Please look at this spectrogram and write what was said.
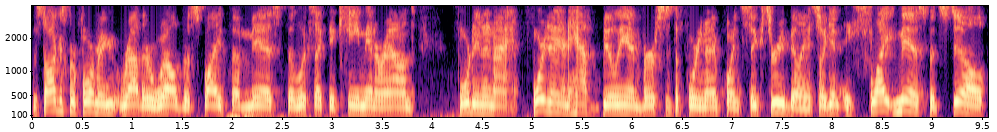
the stock is performing rather well despite the miss. It looks like they came in around 49.5 billion versus the 49.63 billion. So again, a slight miss, but still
